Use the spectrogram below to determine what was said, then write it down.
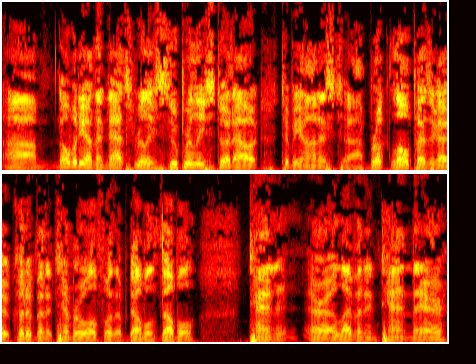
Um, nobody on the Nets really superly stood out, to be honest. Uh, Brook Lopez, a guy who could have been a Timberwolf with a double-double, 10 or 11 and 10 there.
